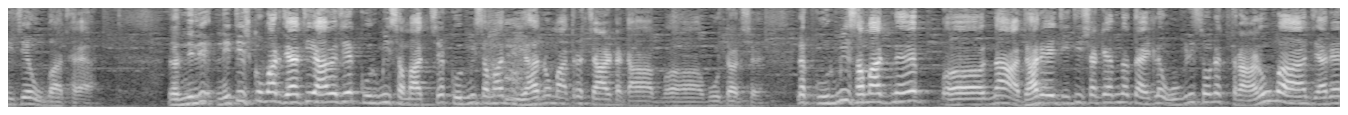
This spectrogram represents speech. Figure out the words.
નીચે ઊભા થયા. નીતિ- નીતિશ કુમાર જ્યાંથી આવે છે કુર્મી સમાજ છે. કુર્મી સમાજ બિહારનો માત્ર ચાર ટકા વોટર છે. એટલે કુર્મી સમાજને ના આધારે જીતી શકે એમ નહોતા. એટલે ઓગણીસો ને ત્રાણુંમાં જ્યારે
